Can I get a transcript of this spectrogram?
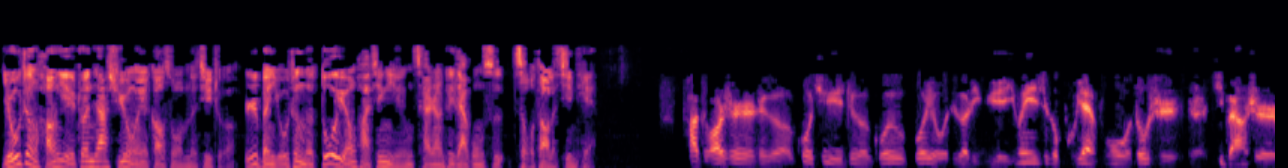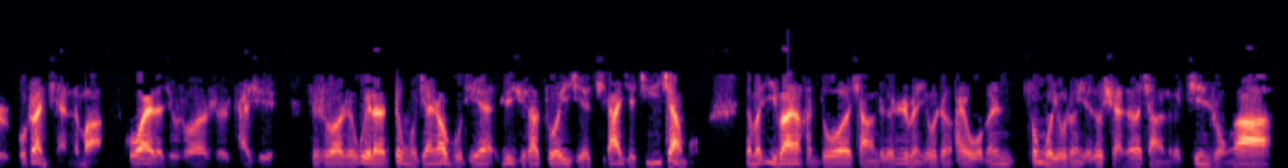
邮政行业专家徐勇也告诉我们的记者，日本邮政的多元化经营才让这家公司走到了今天。它主要是这个过去这个国有国有这个领域，因为这个普遍服务都是基本上是不赚钱的嘛。国外的就是说是采取，就是说是为了政府减少补贴，允许他做一些其他一些经营项目。那么一般很多像这个日本邮政，还有我们中国邮政，也都选择了像那个金融啊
